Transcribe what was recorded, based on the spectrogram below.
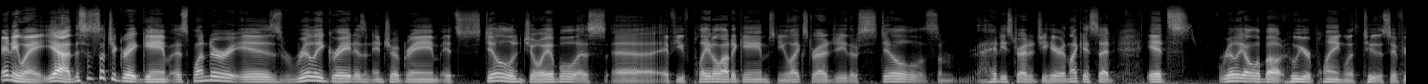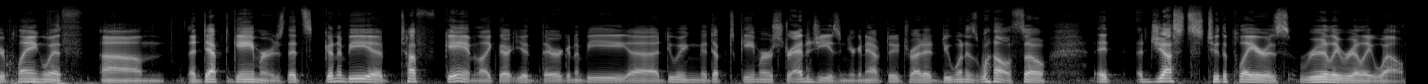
anyway, yeah, this is such a great game. Uh, Splendor is really great as an intro game. It's still enjoyable as uh, if you've played a lot of games and you like strategy. There's still some heady strategy here, and like I said, it's really all about who you're playing with too. So if you're playing with um, adept gamers, that's going to be a tough game. Like they're you, they're going to be uh, doing adept gamer strategies, and you're going to have to try to do one as well. So it adjusts to the players really, really well.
